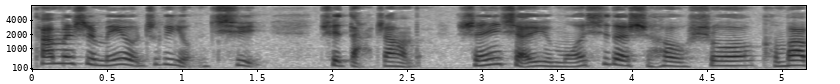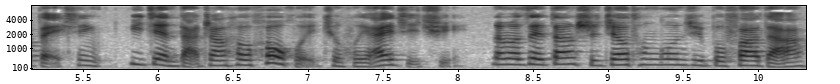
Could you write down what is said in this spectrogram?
他们是没有这个勇气去打仗的。神小谕摩西的时候说，恐怕百姓遇见打仗后后悔，就回埃及去。那么在当时交通工具不发达，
